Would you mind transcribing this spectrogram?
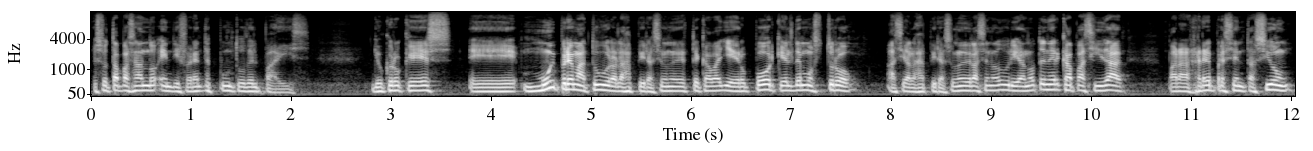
Eso está pasando en diferentes puntos del país. Yo creo que es eh, muy prematura las aspiraciones de este caballero porque él demostró hacia las aspiraciones de la senaduría no tener capacidad para representación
